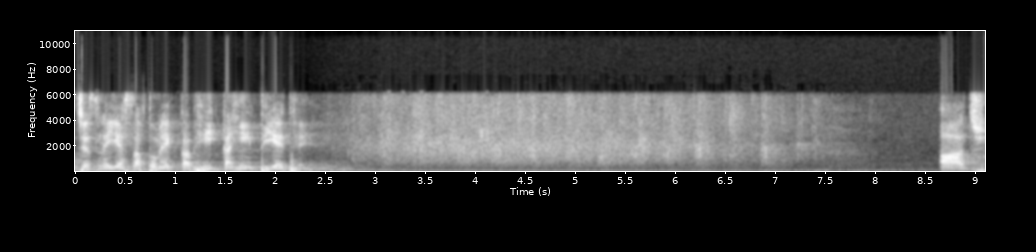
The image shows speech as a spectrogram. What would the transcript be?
जिसने यह सब तुम्हें कभी कहीं दिए थे। आज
